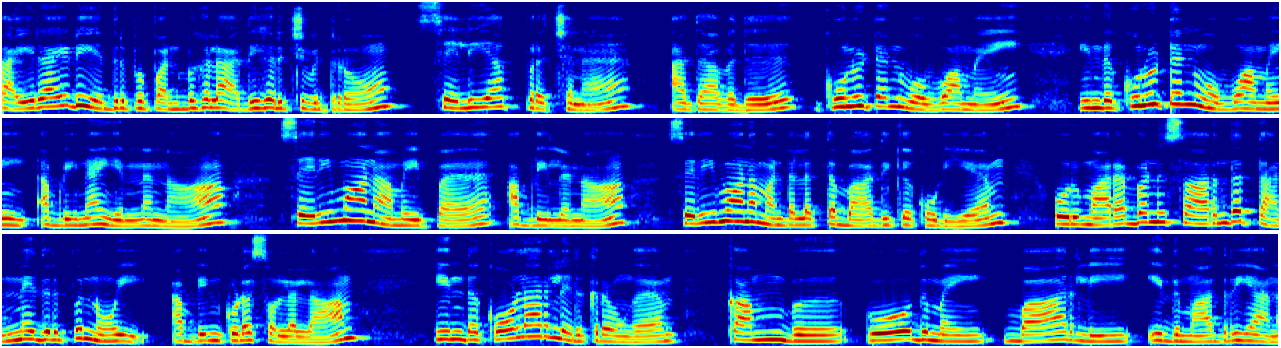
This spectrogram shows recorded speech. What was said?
தைராய்டு எதிர்ப்பு பண்புகளை அதிகரித்து விட்டுரும். செலியாக் பிரச்சனை அதாவது குளுட்டன் ஒவ்வாமை. இந்த குளுட்டன் ஒவ்வாமை அப்படின்னா என்னன்னா செரிமான அமைப்பை அப்படி இல்லைன்னா செரிமான மண்டலத்தை பாதிக்கக்கூடிய ஒரு மரபணு சார்ந்த தன்னெதிர்ப்பு நோய் அப்படின்னு கூட சொல்லலாம். இந்த கோளாறில் இருக்கிறவங்க கம்பு கோதுமை பார்லி இது மாதிரியான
